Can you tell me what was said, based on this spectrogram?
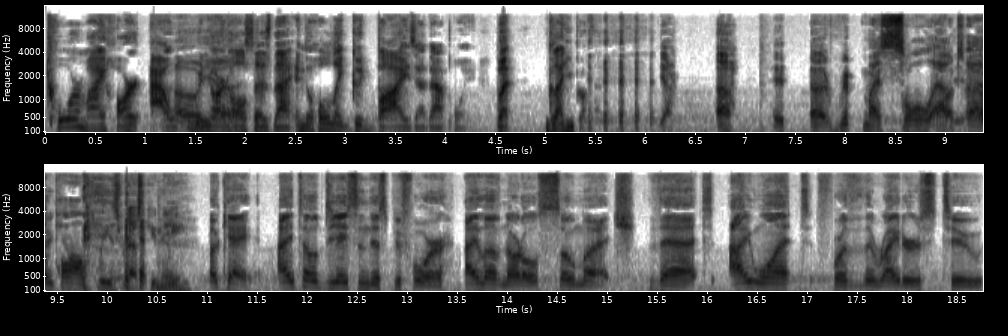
tore my heart out Oh, when yeah. Nardole says that and the whole like goodbyes at that point. But glad you brought that. Yeah. Uh, it uh, ripped my soul out. Uh, Paul, please rescue me. Okay, I told Jason this before. I love Nardole so much that I want for the writers to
